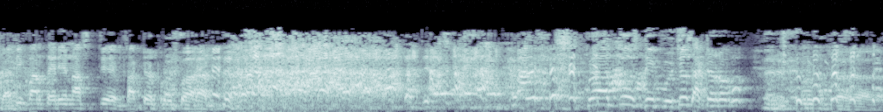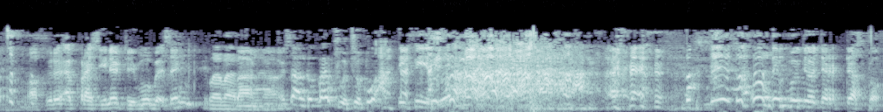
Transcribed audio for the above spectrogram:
Berarti partainya Nasdem sadar perubahan. Bagus di bojo sadar apa? Akhirnya ekspresinya demo mbek sing Lanang. Wis anggap ae bojoku aktivis. Wong di bojo cerdas kok.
